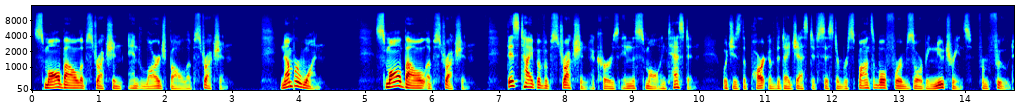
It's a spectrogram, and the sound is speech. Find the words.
small bowel obstruction and large bowel obstruction. Number one, small bowel obstruction. This type of obstruction occurs in the small intestine, which is the part of the digestive system responsible for absorbing nutrients from food.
